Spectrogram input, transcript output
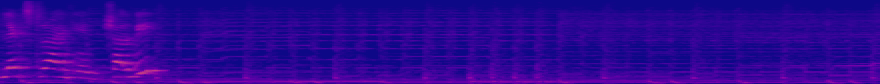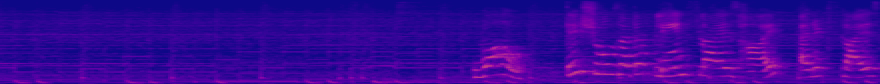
Let's try again, shall we? Wow, this shows that a plane flies high and it flies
